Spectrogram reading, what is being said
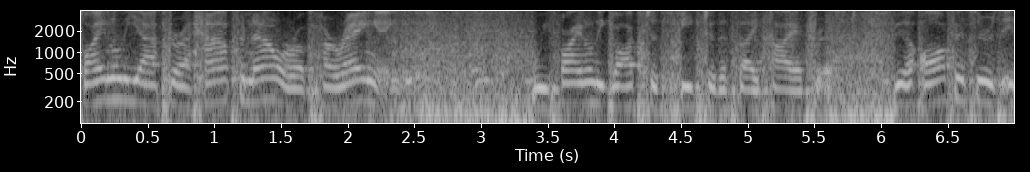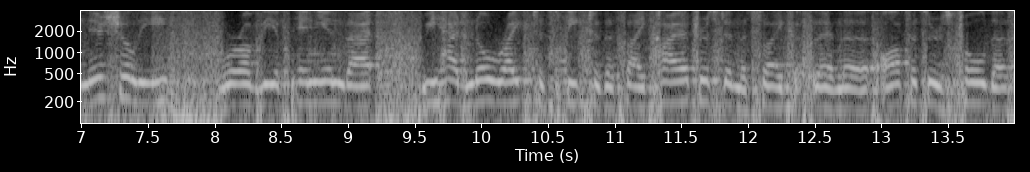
Finally, after a half an hour of haranguing, we finally got to speak to the psychiatrist. The officers initially were of the opinion that we had no right to speak to the psychiatrist and the psych and the officers told us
